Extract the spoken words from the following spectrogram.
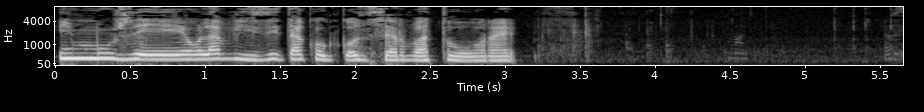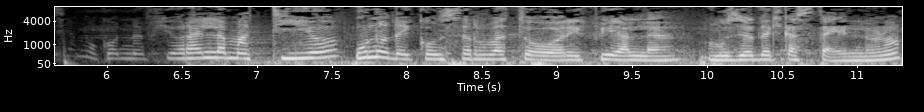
in museo, la visita col conservatore. Con Fiorella Mattio, uno dei conservatori qui al Museo del Castello, no?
